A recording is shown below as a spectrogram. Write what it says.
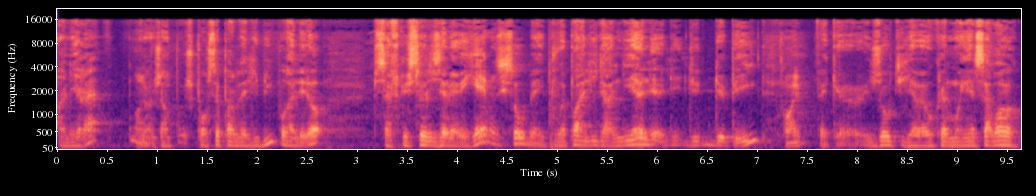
en Iran. Je passais par la Libye pour aller là. Puis ça frustrait les Américains parce que ça, ben, ils pouvaient pas aller dans des des deux pays. Oui. Fait que euh, les autres, il n'y avait aucun moyen de savoir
